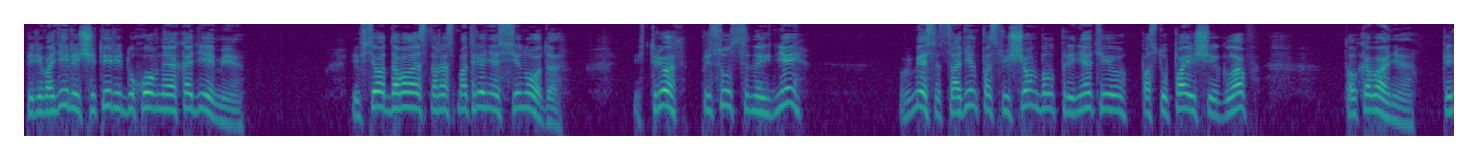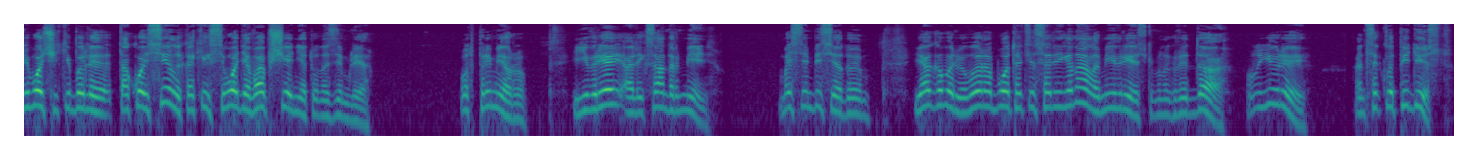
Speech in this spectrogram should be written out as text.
Переводили четыре духовные академии. И все отдавалось на рассмотрение синода. Из трех присутственных дней в месяц один посвящен был принятию поступающих глав толкования. Переводчики были такой силы, каких сегодня вообще нету на земле. Вот, к примеру, еврей Александр Мень. Мы с ним беседуем. Я говорю, вы работаете с оригиналом еврейским? Он говорит, да. Он еврей, энциклопедист.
